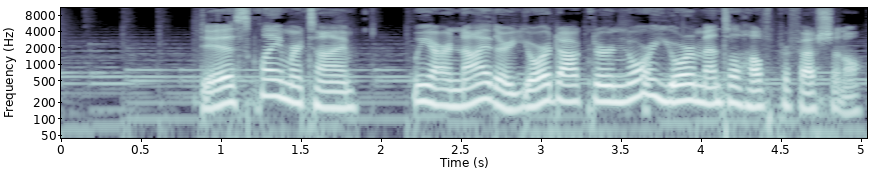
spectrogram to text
Disclaimer time we are neither your doctor nor your mental health professional.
